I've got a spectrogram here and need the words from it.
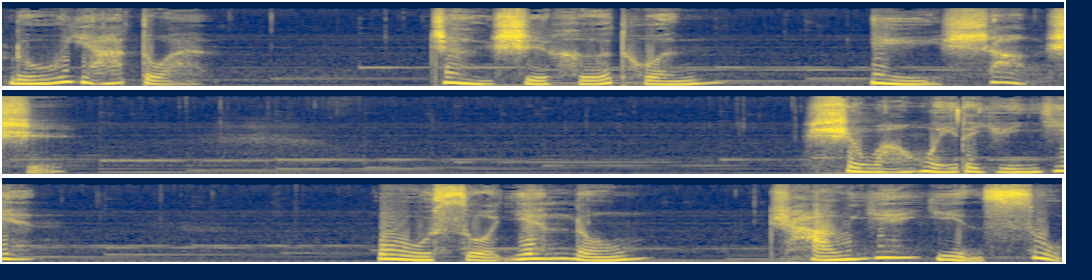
芦芽短，正是河豚欲上时。是王维的云烟，雾锁烟笼，长烟隐宿，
